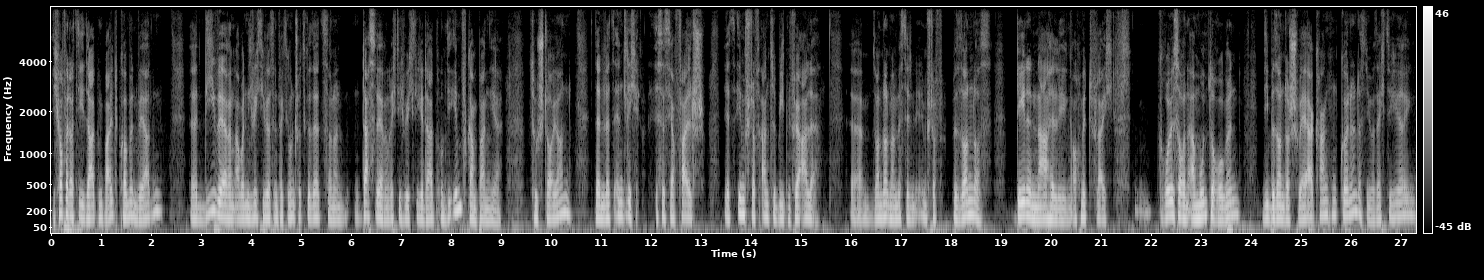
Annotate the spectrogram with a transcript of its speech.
Ich hoffe, dass die Daten bald kommen werden. Äh, die wären aber nicht wichtig für das Infektionsschutzgesetz, sondern das wären richtig wichtige Daten, um die Impfkampagne zu steuern. Denn letztendlich ist es ja falsch, jetzt Impfstoff anzubieten für alle, ähm, sondern man müsste den Impfstoff besonders denen nahelegen, auch mit vielleicht größeren Ermunterungen, die besonders schwer erkranken können, das sind die über 60-Jährigen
